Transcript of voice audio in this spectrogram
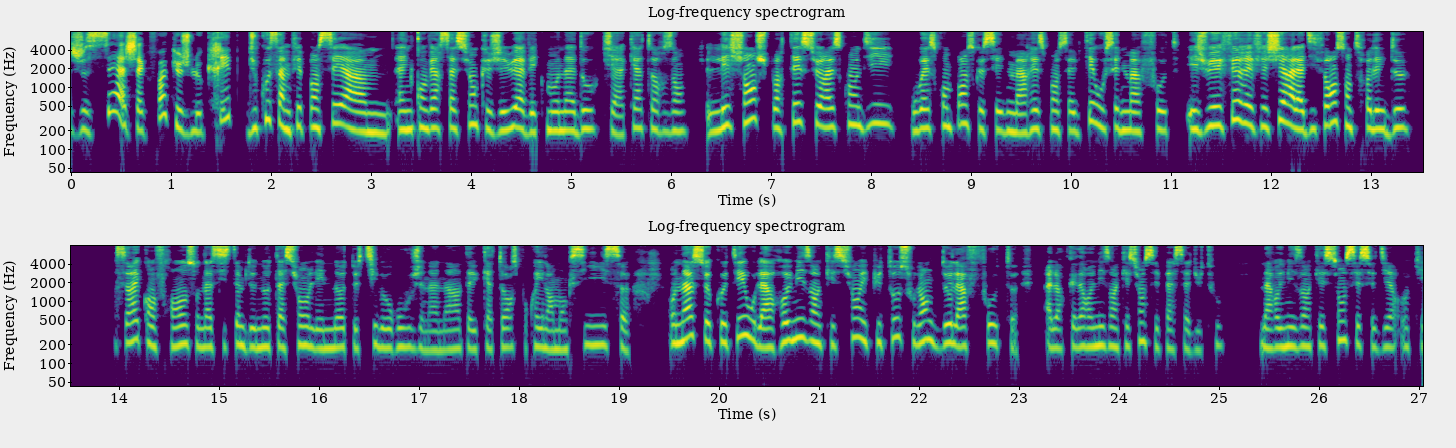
je sais à chaque fois que je le crée. Du coup, ça me fait penser à, à une conversation que j'ai eue avec mon ado qui a 14 ans. L'échange portait sur est-ce qu'on dit ou est-ce qu'on pense que c'est de ma responsabilité ou c'est de ma faute. Et je lui ai fait réfléchir à la différence entre les deux. C'est vrai qu'en France, on a un système de notation, les notes de stylo rouge, nana, t'as eu 14, pourquoi il en manque 6 On a ce côté où la remise en question est plutôt sous l'angle de la faute, alors que la remise en question, c'est pas ça du tout. La remise en question, c'est se dire, OK,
